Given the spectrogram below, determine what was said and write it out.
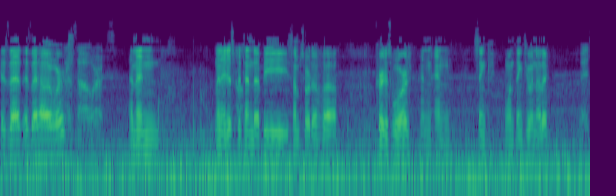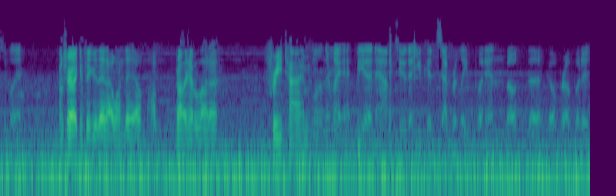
is that is that how it works? That's how it works. And then then I just No. pretend to be some sort of uh, Curtis Ward and and sync one thing to another. Basically. I'm sure I can figure that out one day. I'll, I'll probably have a lot of free time. Well, and there might be an app too that you could separately put in both the GoPro footage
